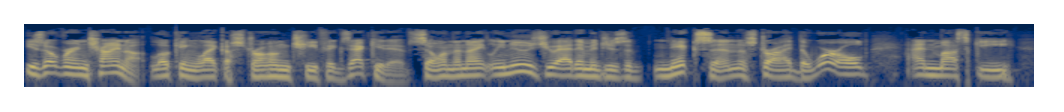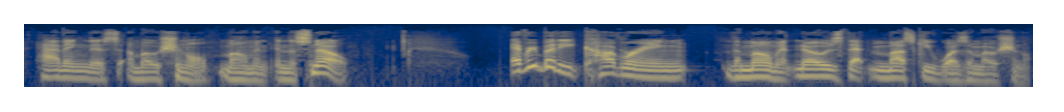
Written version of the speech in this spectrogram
is over in China looking like a strong chief executive. So on the nightly news, you had images of Nixon astride the world and Muskie having this emotional moment in the snow. Everybody covering the moment knows that Muskie was emotional.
